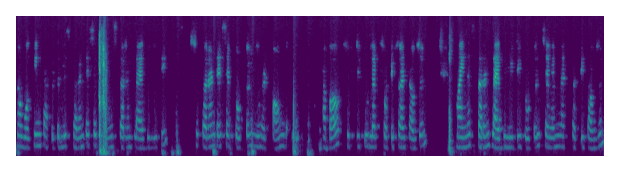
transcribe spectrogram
Now working capital is current asset minus current liability. So current asset total you had found about 52 lakh 45,000 minus current liability total 7 lakh 30,000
